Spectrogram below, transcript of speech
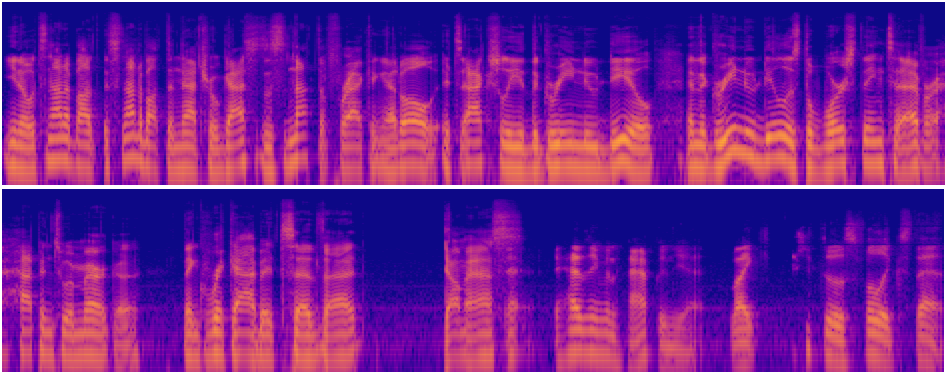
you know, it's not about it's not about the natural gases. It's not the fracking at all. It's actually the Green New Deal, and the Green New Deal is the worst thing to ever happen to America. I think Rick Abbott said that. Dumbass. it hasn't even happened yet. Like to its full extent.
